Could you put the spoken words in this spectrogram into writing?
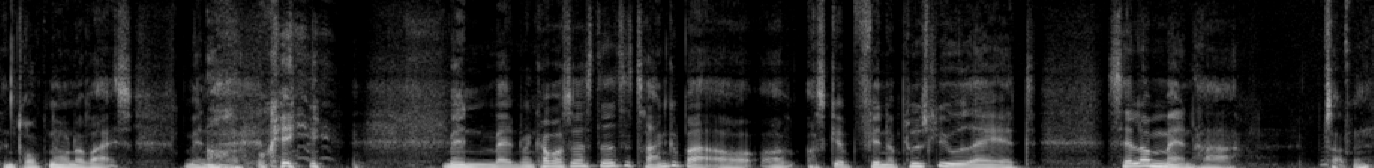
den drukner undervejs. Men, oh, okay. men man, man kommer så afsted til Trankebar og, og, og skal finde pludselig ud af, at selvom man har sådan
